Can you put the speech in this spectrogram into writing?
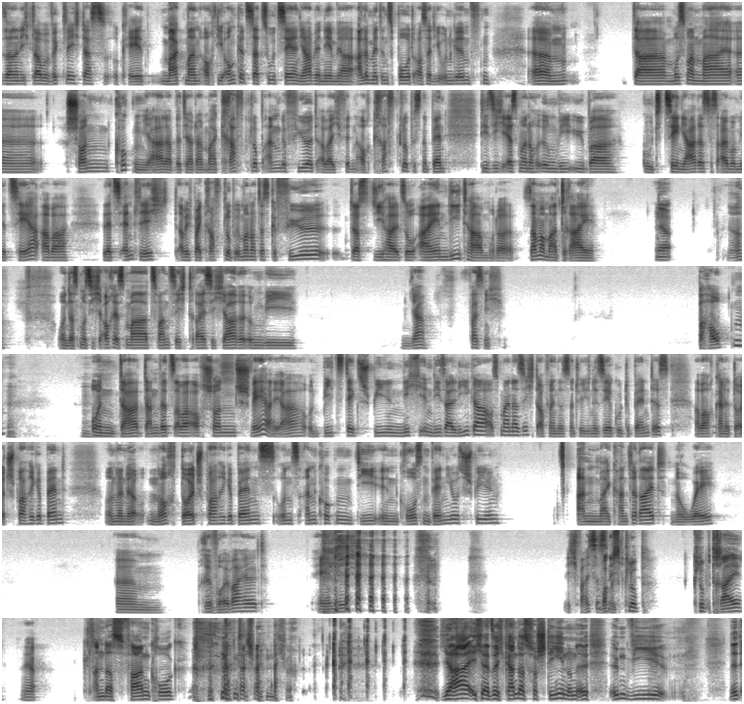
sondern ich glaube wirklich, dass, okay, mag man auch die Onkels dazu zählen, ja, wir nehmen ja alle mit ins Boot, außer die Ungeimpften. Ähm, da muss man mal äh, schon gucken, ja, da wird ja dann mal Kraftklub angeführt, aber ich finde auch Kraftklub ist eine Band, die sich erstmal noch irgendwie über, gut, zehn Jahre ist das Album jetzt her, aber letztendlich habe ich bei Kraftklub immer noch das Gefühl, dass die halt so ein Lied haben oder sagen wir mal drei. Ja. Ne? Und das muss ich auch erst mal 20, 30 Jahre irgendwie, ja, weiß nicht, behaupten. Hm. Hm. Und da, dann wird es aber auch schon schwer, ja. Und Beatsticks spielen nicht in dieser Liga aus meiner Sicht, auch wenn das natürlich eine sehr gute Band ist, aber auch keine deutschsprachige Band. Und wenn wir noch deutschsprachige Bands uns angucken, die in großen Venues spielen, an Mike Hunterreit, No Way, ähm, Revolverheld, ähnlich. ich weiß es Vox nicht. Club, Club 3. Ja. Anders Fahrenkrog. die spielen nicht mehr. Ja, ich, also ich kann das verstehen und äh, irgendwie,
